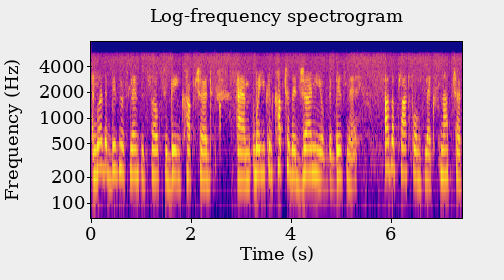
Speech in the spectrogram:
and where the business lends itself to being captured, um, where you can capture the journey of the business. Other platforms like Snapchat,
